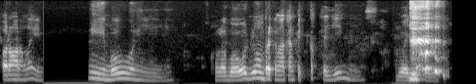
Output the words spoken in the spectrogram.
orang-orang lain. Nih, Bowo nih. Kalau Bowo dulu memperkenalkan TikTok kayak gini. Dua jam.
